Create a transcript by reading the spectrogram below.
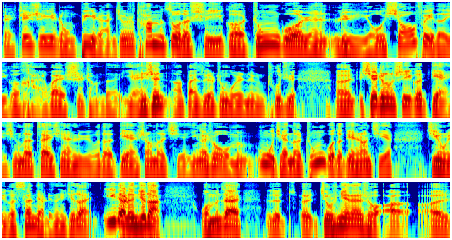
对，这是一种必然，就是他们做的是一个中国人旅游消费的一个海外市场的延伸啊。伴随着中国人那种出去，呃，携程是一个典型的在线旅游的电商的企业。应该说，我们目前的中国的电商企业进入一个三点零的阶段。一点零阶段，我们在呃呃九十年代的时候啊呃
